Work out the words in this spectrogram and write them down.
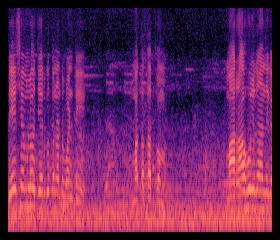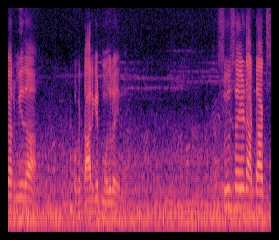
దేశంలో జరుగుతున్నటువంటి మతతత్వం. మా రాహుల్ గాంధీ గారి మీద ఒక టార్గెట్ మొదలైంది. సూసైడ్ అటాక్స్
